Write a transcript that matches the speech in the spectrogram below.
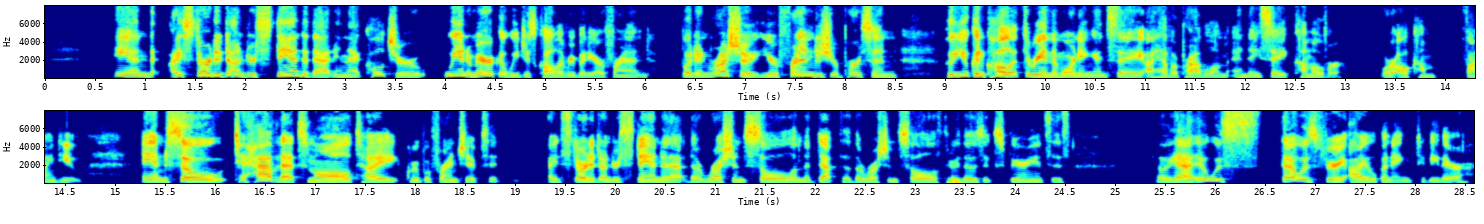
And I started to understand that in that culture. We in America, we just call everybody our friend. But in Russia, your friend is your person who you can call at three in the morning and say, I have a problem. And they say, come over or I'll come find you. And so to have that small, tight group of friendships, it, I started to understand that the Russian soul and the depth of the Russian soul through those experiences. So yeah, it was that was very eye opening to be there.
